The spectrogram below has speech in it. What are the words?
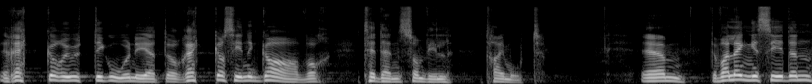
rekker ut de gode nyheter, rekker sine gaver til den som vil ta imot. Det var lenge siden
